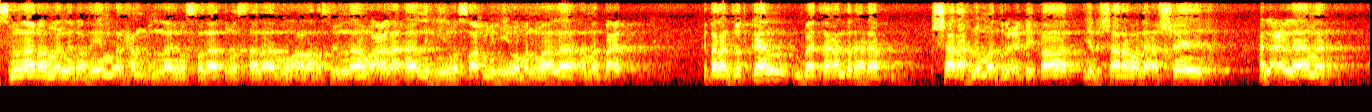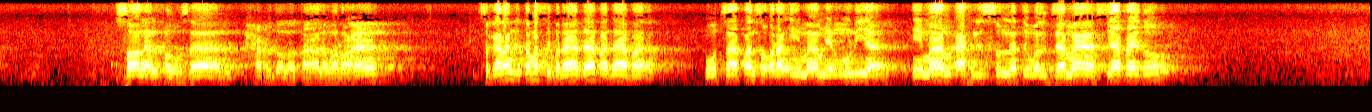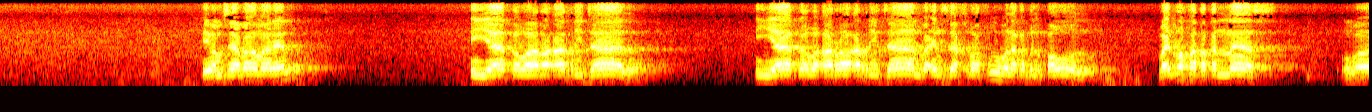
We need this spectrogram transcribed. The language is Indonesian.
Bismillahirrahmanirrahim. Alhamdulillah wassalatu wassalamu ala Rasulillah wa ala alihi wa sahbihi wa man walah. Amma ba'd. Kita lanjutkan bacaan terhadap Syarah Lum'atul I'tiqad yang disyarah oleh Asy-Syaikh Al-'Alamah Shalih Al-Fauzan hafizallahu taala wa ra'ah. Sekarang kita masih berada pada apa? Ucapan seorang imam yang mulia, Imam Ahli Sunnati wal Jamaah. Siapa itu? Imam siapa kemarin? Iyyaka wa ra'ar rijal. Iyyaka wa ara'ar rijal wa in zakhrafuhu laka bil qaul. Wa in rafatakan nas. Wa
